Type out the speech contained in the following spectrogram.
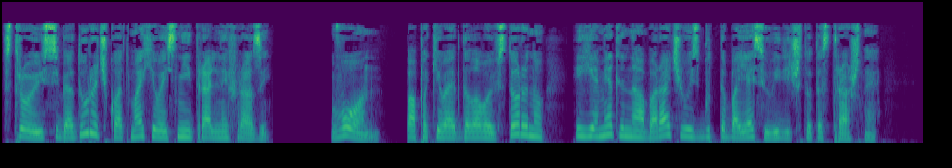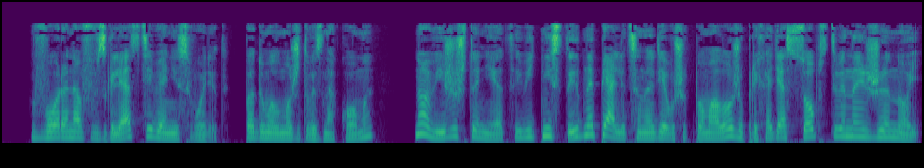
Строю из себя дурочку, отмахиваясь нейтральной фразой. «Вон!» — папа кивает головой в сторону, и я медленно оборачиваюсь, будто боясь увидеть что-то страшное — Воронов взгляд с тебя не сводит. Подумал, может, вы знакомы? Но вижу, что нет, и ведь не стыдно пялиться на девушек помоложе, приходя с собственной женой.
